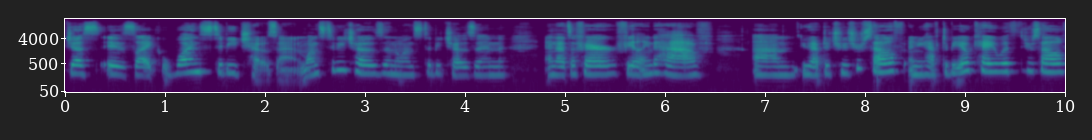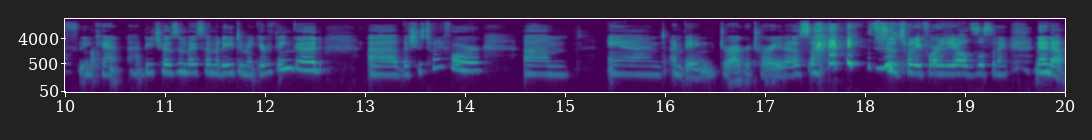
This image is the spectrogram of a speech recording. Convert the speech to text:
just is like wants to be chosen, wants to be chosen, wants to be chosen, and that's a fair feeling to have. Um, you have to choose yourself, and you have to be okay with yourself. You can't be chosen by somebody to make everything good. Uh, but she's 24, um, and I'm being derogatory though, so to the 24 year olds listening. No, no,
